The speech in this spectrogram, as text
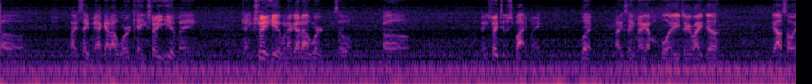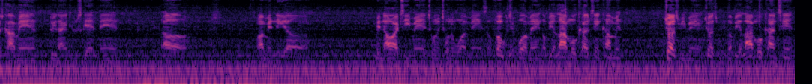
Uh, like I say, man, I got out work, came straight here, man. Came straight here when I got out work. So, uh, came straight to the spot, man. But like I say, man, I got my boy AJ right there. Y'all always call man 392 Scat man. Uh, I'm in the uh, I'm in the RT man 2021 man. So focus your boy man. Gonna be a lot more content coming. Trust me, man. Trust me. Gonna be a lot more content.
